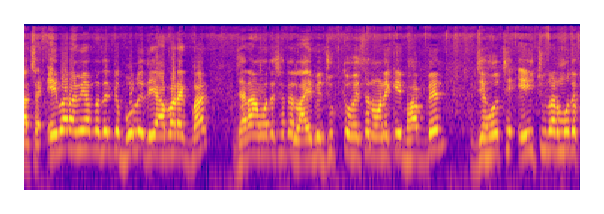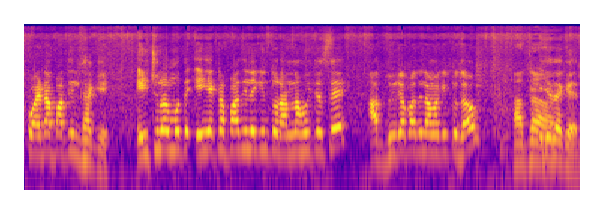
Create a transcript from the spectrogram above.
আচ্ছা এবার আমি আপনাদেরকে বলে দিই আবার একবার যারা আমাদের সাথে লাইভে যুক্ত হয়েছেন অনেকেই ভাববেন যে হচ্ছে এই চুলার মধ্যে কয়টা পাতিল থাকে? এই চুলার মধ্যে এই একটা পাতিলে কিন্তু রান্না হইতেছে আর দুইটা পাতিল আমাকে একটু দাও। আচ্ছা। এই যে দেখেন।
